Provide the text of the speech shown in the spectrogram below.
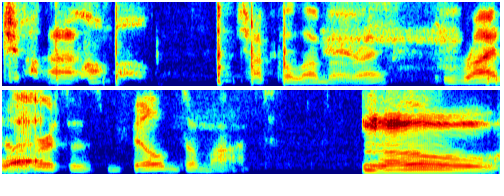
Chuck uh, Palumbo. Chuck Palumbo, right? Rhino Wow. versus Bill DeMott. No.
